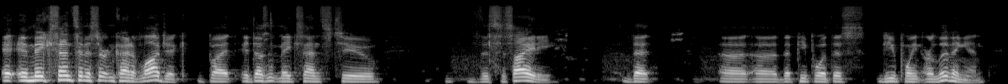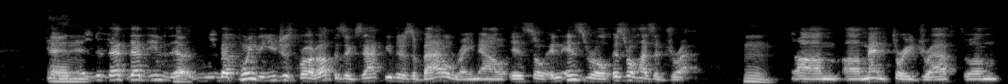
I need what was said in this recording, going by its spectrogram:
it, it makes sense in a certain kind of logic, but it doesn't make sense to the society that uh, uh, that people with this viewpoint are living in. And, And that that, that that point that you just brought up is exactly there's a battle right now. Is so in Israel, Israel has a draft, hmm, um, a mandatory draft, um,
